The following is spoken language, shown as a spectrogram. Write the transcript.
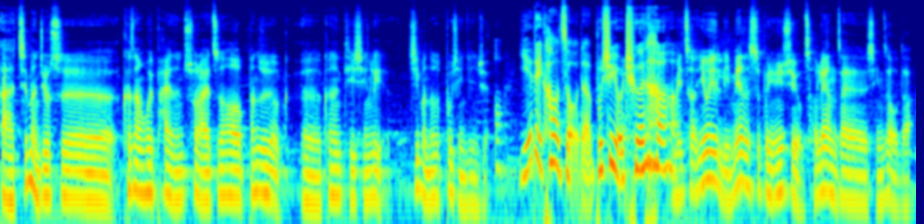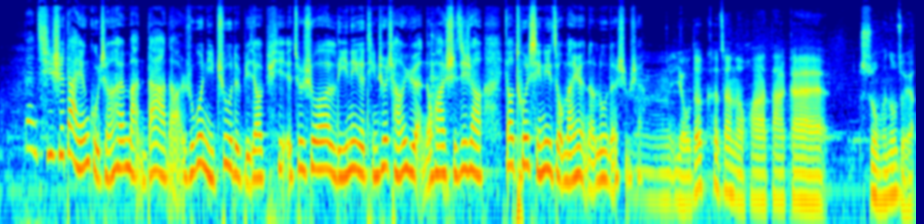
啊，基本就是客栈会派人出来之后帮助呃客人提行李，基本都是步行进去。哦，也得靠走的，不是有车的。没错，因为里面是不允许有车辆在行走的。但其实大研古城还蛮大的，如果你住的比较偏，就是说离那个停车场远的话，实际上要拖行李走蛮远的路的，是不是？嗯，有的客栈的话大概十五分钟左右，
